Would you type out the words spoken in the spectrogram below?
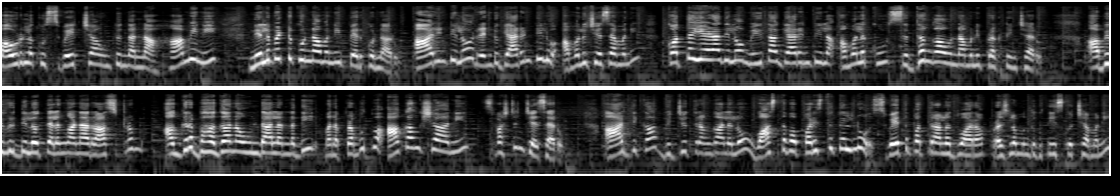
పౌరులకు స్వేచ్ఛ ఉంటుందన్న హామీని నిలబెట్టుకున్నామని పేర్కొన్నారు. ఆరింటిలో రెండు గ్యారంటీలు అమలు చేశామని కొత్త ఏడాదిలో మిగతా గ్యారంటీల అమలుకు సిద్ధంగా ఉన్నామని ప్రకటించారు. అభివృద్ధిలో తెలంగాణ రాష్ట్రం అగ్రభాగాన ఉండాలన్నది మన ప్రభుత్వ ఆకాంక్ష అని స్పష్టం చేశారు. ఆర్థిక విద్యుత్ రంగాలలో వాస్తవ పరిస్థితులను శ్వేతపత్రాల ద్వారా ప్రజల ముందుకు తీసుకొచ్చామని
